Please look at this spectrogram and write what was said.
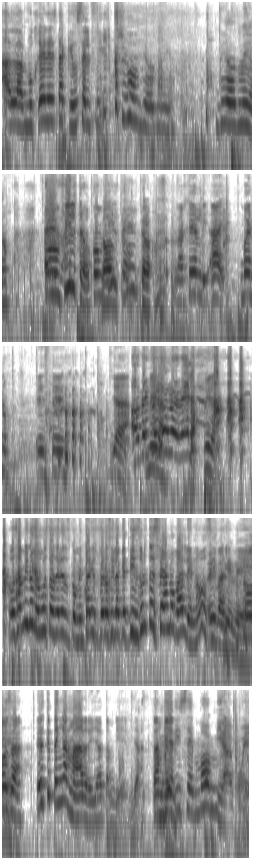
a la mujer esta que usa el filtro. Dios mío. Dios mío. Con filtro, con, Con filtro. filtro. La Herley. Ay, bueno, este. Ya. A ver, mira, revela. Mira. O sea, a mí no me gusta hacer esos comentarios, pero si la que te insulta es fea, no vale, ¿no? Sí, Es vale. O sea, es que tengan madre, ya también, ya. También. Me dice momia, güey.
